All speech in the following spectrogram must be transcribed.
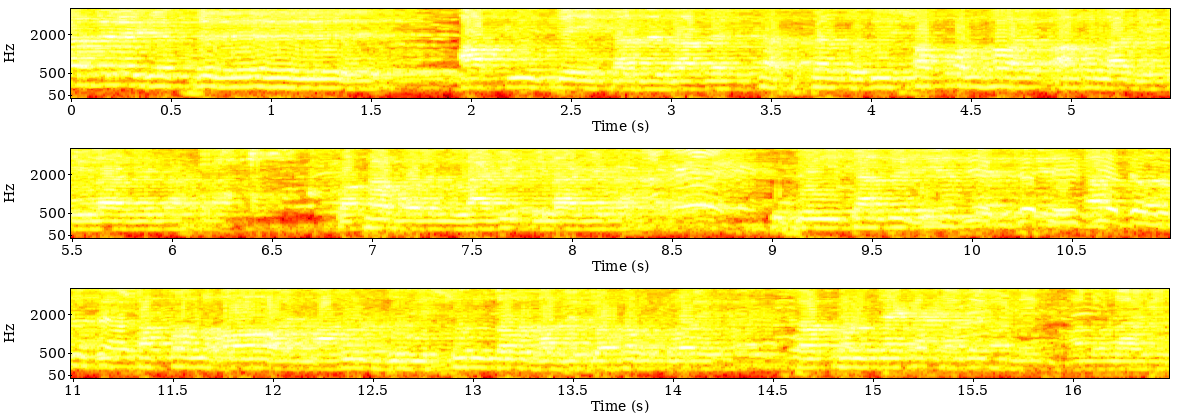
কাজে লেগেছে। আপনি যেই কাজে যাবেন কাজটা যদি সফল হয় ভালো লাগে কি লাগে না? কথা বলেন লাগে কি লাগে না? কাজে সেই যদি সফল হয় মানুষ যদি সুন্দর ভাবে গ্রহণ করে তখন দেখা যাবে অনেক ভালো লাগে।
